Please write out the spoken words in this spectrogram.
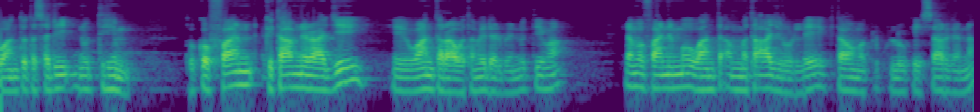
wantoota sadii nutti himu. Tokkoffaan kitaabni raajii wanta raawwatamee darbe nutti hima. Lamaffaan immoo wanta amma ta'aa jirullee kitaaba qulqulluu keessaa arganna.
